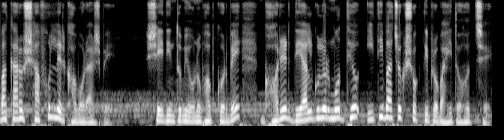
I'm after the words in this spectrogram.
বা কারও সাফল্যের খবর আসবে। সেই দিন তুমি অনুভব করবে, ঘরের দেয়ালগুলোর মধ্যেও ইতিবাচক শক্তি প্রবাহিত হচ্ছে।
